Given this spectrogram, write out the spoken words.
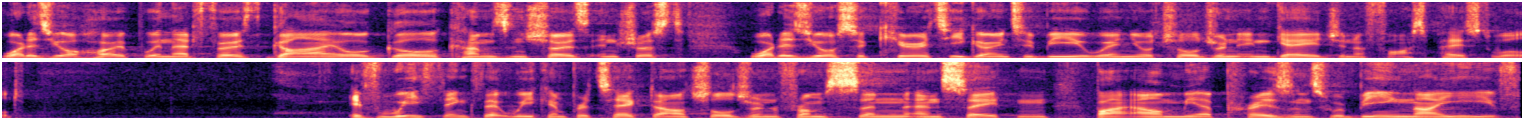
What is your hope when that first guy or girl comes and shows interest? What is your security going to be when your children engage in a fast paced world? If we think that we can protect our children from sin and Satan by our mere presence, we're being naive.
